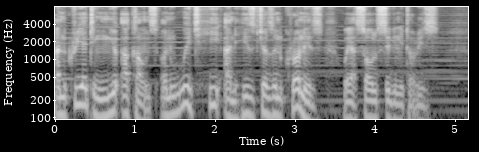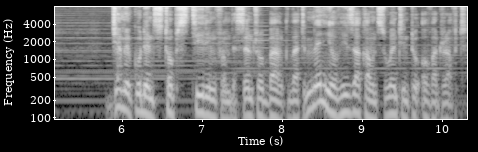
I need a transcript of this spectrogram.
and creating new accounts on which he and his chosen cronies were sole signatories. Jammeh couldn't stop stealing from the central bank that many of his accounts went into overdraft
